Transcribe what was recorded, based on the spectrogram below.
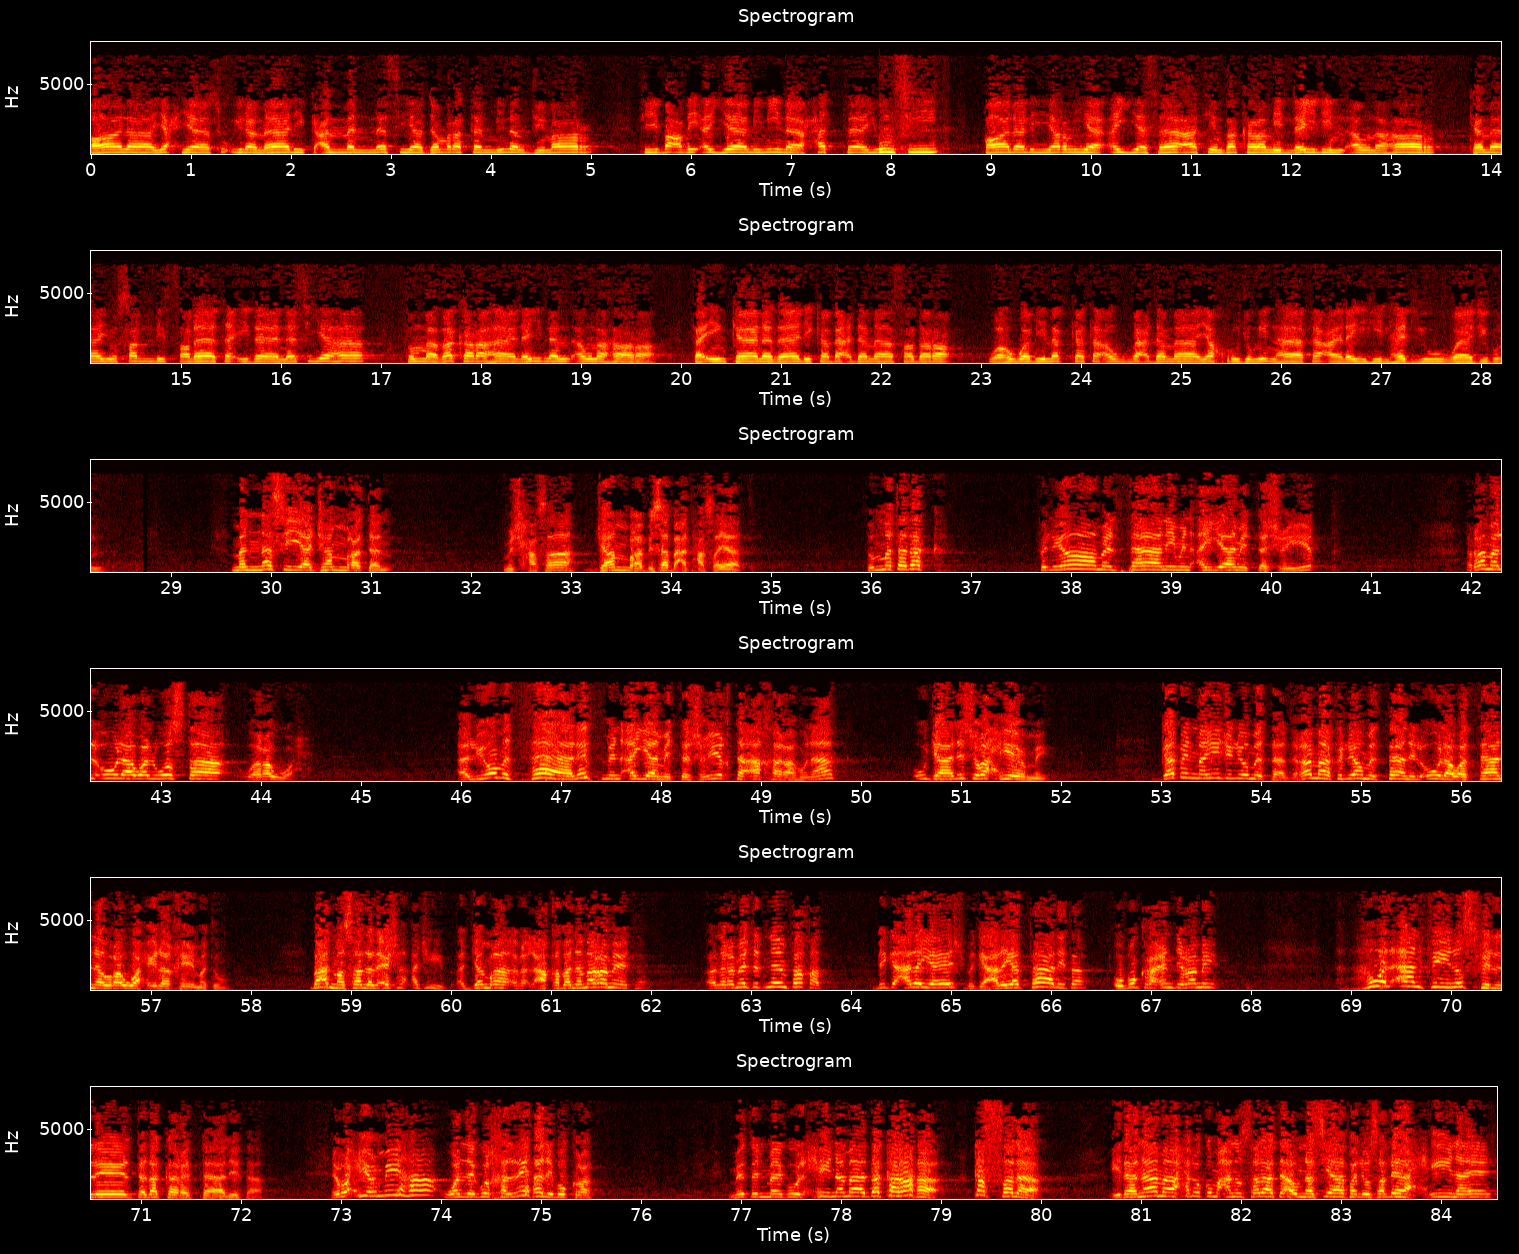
قال يحيى سئل مالك عمن نسي جمرة من الجمار في بعض أيام منى حتى يمسي قال ليرمي أي ساعة ذكر من ليل أو نهار كما يصلي الصلاة إذا نسيها ثم ذكرها ليلا أو نهارا. فإن كان ذلك بعدما صدر وهو بمكة أو بعدما يخرج منها فعليه الهدي واجب. من نسي جمرة مش حصاه جمرة بسبعة حصيات. ثم تذكر في اليوم الثاني من أيام التشريق رمى الأولى والوسطى وروح. اليوم الثالث من أيام التشريق تأخر هناك وجالس راح يرمي. قبل ما يجي اليوم الثالث رمى في اليوم الثاني الأولى والثانية وروح إلى خيمته. بعد ما صلى العشاء عجيب. الجمرة العقبة أنا ما رميتها. أنا رميت اثنين فقط. بقى علي إيش؟ بقى علي الثالثة. وبكرة عندي رمي. هو الآن في نصف الليل تذكر الثالثة. يروح يرميها ولا يقول خليها لبكرة؟ مثل ما يقول حينما ذكرها كالصلاة. إذا نام أحدكم عن الصلاة أو نسيها فليصليها حين إيش؟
